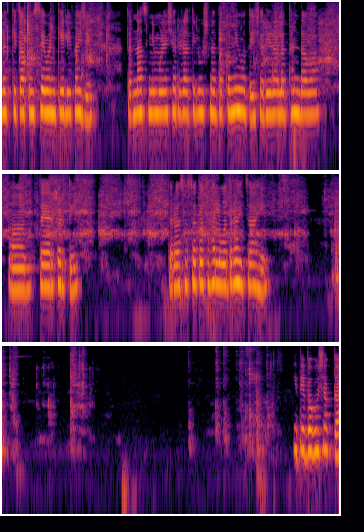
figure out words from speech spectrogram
नक्कीच आपण सेवन केली पाहिजे. तर नाचणीमुळे शरीरातील उष्णता कमी होते शरीराला थंडावा तयार करते. तर असं सतत हलवत राहायचं आहे. इथे बघू शकता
